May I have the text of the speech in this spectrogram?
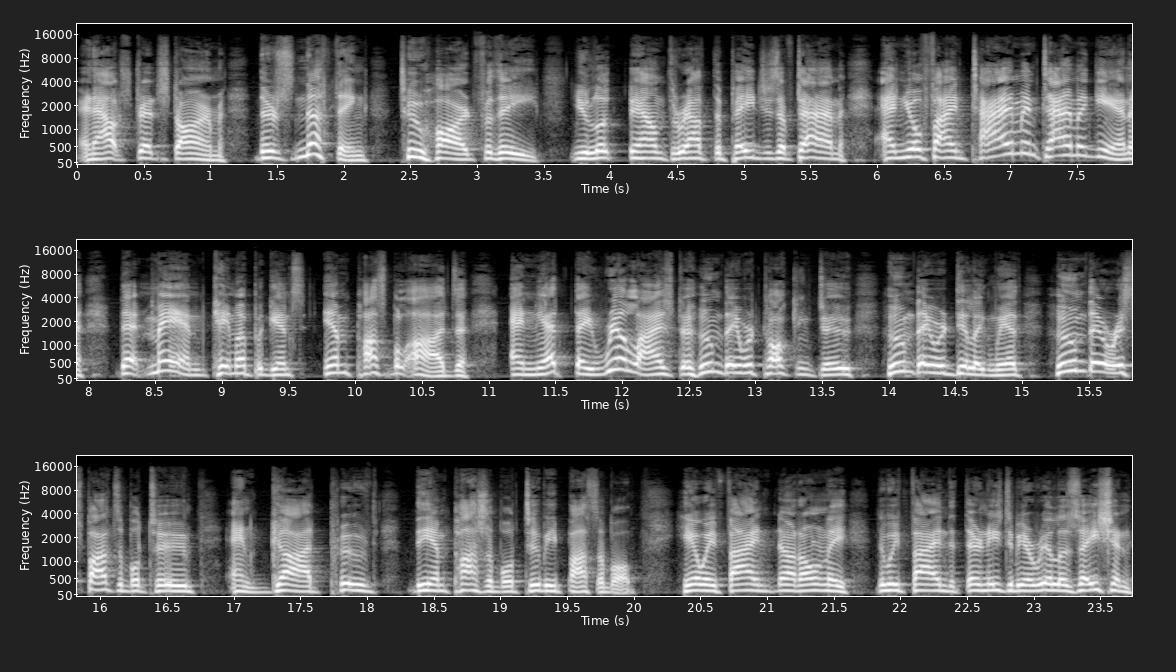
and outstretched arm. There's nothing too hard for thee. You look down throughout the pages of time, and you'll find time and time again that man came up against impossible odds, and yet they realized to whom they were talking to, whom they were dealing with, whom they were responsible to, and God proved the impossible to be possible. Here we find not only do we find that there needs to be a realization,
